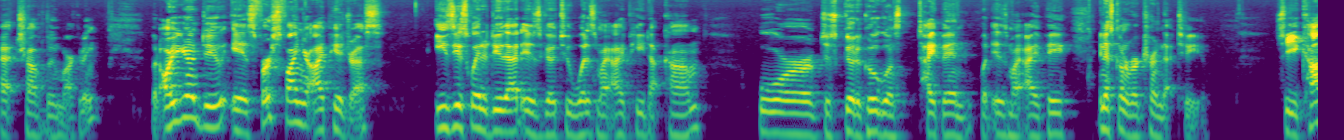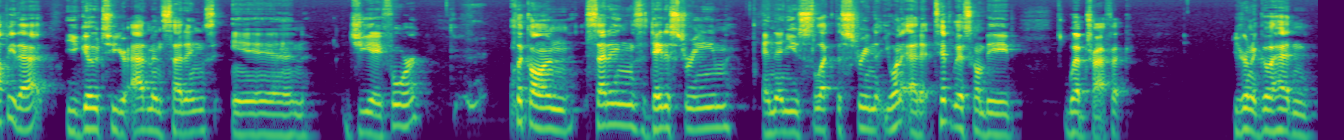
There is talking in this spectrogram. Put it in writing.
at Travel Boom Marketing. But all you're going to do is first find your IP address. Easiest way to do that is go to whatismyip.com or just go to Google and type in what is my IP, and it's going to return that to you. So you copy that, you go to your admin settings in GA4, click on settings, data stream, and then you select the stream that you want to edit. Typically, it's going to be web traffic. You're going to go ahead and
